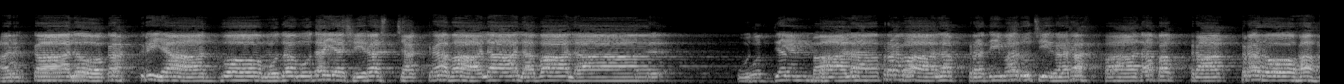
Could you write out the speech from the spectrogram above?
अर्कालोकः क्रियाद्वो मुदमुदय शिरश्चक्रबालालबाला बाल प्रबाल प्रतिमरुचिकरः पादपप्राक्प्ररोहः।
